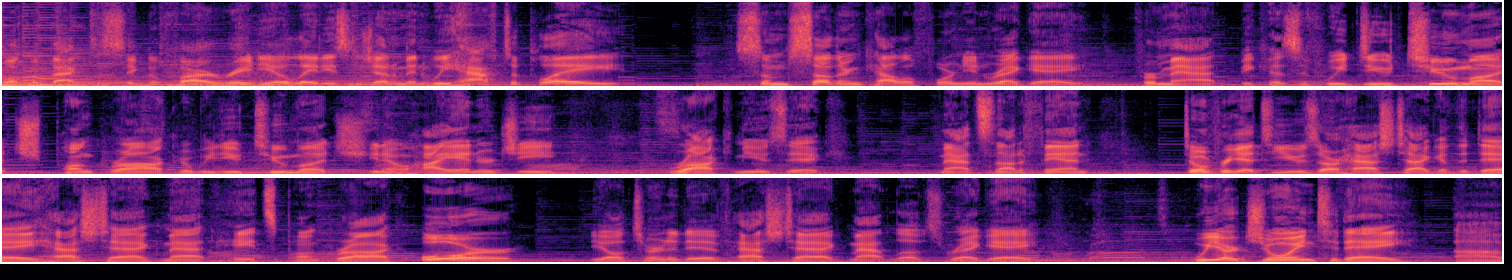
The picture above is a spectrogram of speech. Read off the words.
Welcome back to Signal Fire Radio, ladies and gentlemen. We have to play some Southern Californian reggae for Matt because if we do too much punk rock or we do too much, you know, high energy rock music, Matt's not a fan. Don't forget to use our hashtag of the day, hashtag Matt hates punk rock, or the alternative hashtag Matt loves reggae. We are joined today uh,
